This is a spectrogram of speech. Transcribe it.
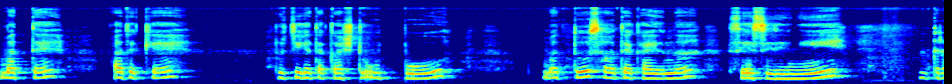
ಮತ್ತು ಅದಕ್ಕೆ ರುಚಿಗೆ ತಕ್ಕಷ್ಟು ಉಪ್ಪು ಮತ್ತು ಸೌತೆಕಾಯಿನ ಸೇರಿಸಿದ್ದೀನಿ ನಂತರ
